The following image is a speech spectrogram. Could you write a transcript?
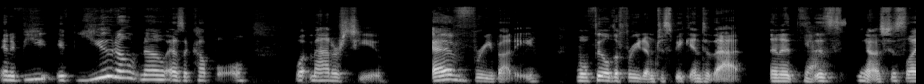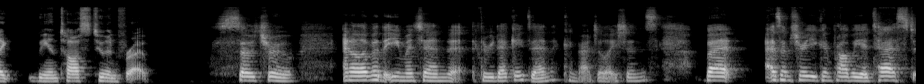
And if you if you don't know as a couple what matters to you everybody will feel the freedom to speak into that. And it's, yeah. it's you know it's just like being tossed to and fro. So true. And i love it that you mentioned three decades in. Congratulations. But as I'm sure you can probably attest,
